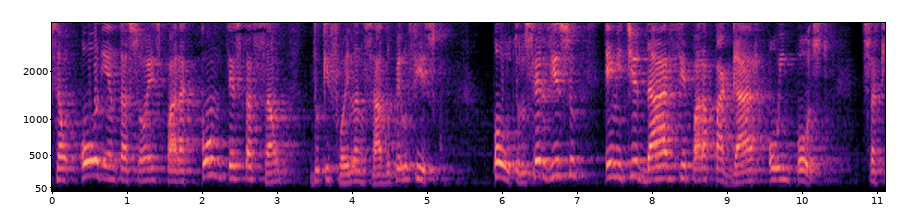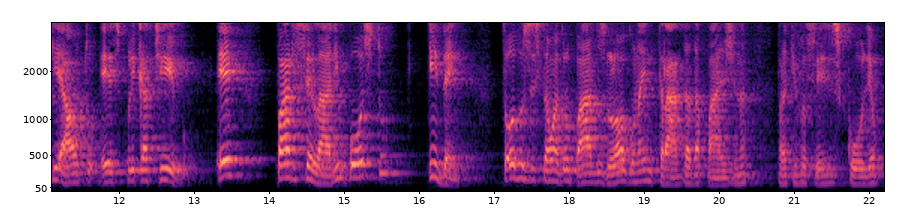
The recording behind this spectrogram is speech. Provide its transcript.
são orientações para contestação do que foi lançado pelo fisco. Outro serviço, emitir DARF para pagar o imposto. Isso aqui é autoexplicativo. E parcelar imposto, idem. Todos estão agrupados logo na entrada da página para que vocês escolham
